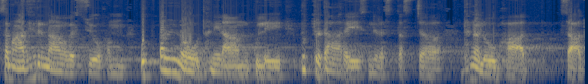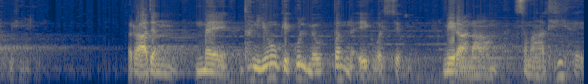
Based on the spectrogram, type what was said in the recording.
समाधिर नाम वैश्यो हम उत्पन्नो धनि नाम कुले पुत्रधारे निरस्त धनलोभात साधु ही राजन, मैं धनियों के कुल में उत्पन्न एक वैश्य हूँ। मेरा नाम समाधि है।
